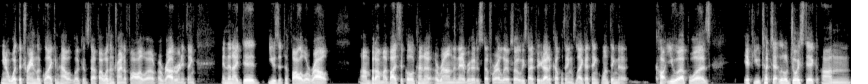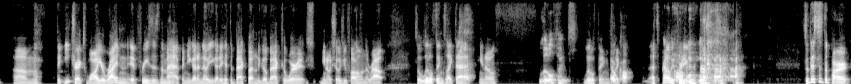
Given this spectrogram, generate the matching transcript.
you know what the train looked like and how it looked and stuff. I wasn't trying to follow a, a route or anything. And then I did use it to follow a route, um, but on my bicycle, kind of around the neighborhood and stuff where I live. So at least I figured out a couple things. Like I think one thing that caught you up was if you touch that little joystick on um, the eTrex while you're riding, it freezes the map, and you got to know you got to hit the back button to go back to where it you know shows you following the route. So little things like that, you know. Little things. Little things. Okay. Like, that's probably no pretty. so this is the part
